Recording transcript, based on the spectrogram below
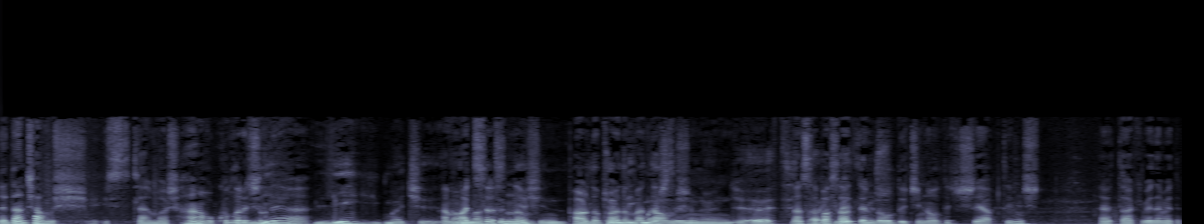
Neden çalmış İstiklal Marşı? Ha okullar açıldı lig, ya. Lig maçı. Ha, maç sırasında ya şimdi. Pardon, bütün pardon, ben dalmışım. önce. Evet. Ben sabah saatlerinde etmiyorsun. olduğu için olduğu için şey yaptığım için. Evet takip edemedim.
